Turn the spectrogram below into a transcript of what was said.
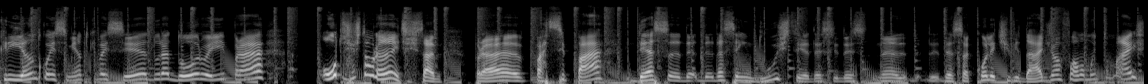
criando conhecimento que vai ser duradouro aí para outros restaurantes, sabe? Para participar dessa, dessa indústria, desse, desse, né, dessa coletividade de uma forma muito mais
